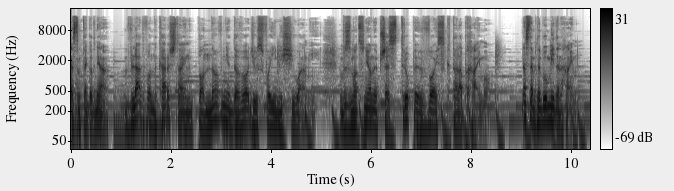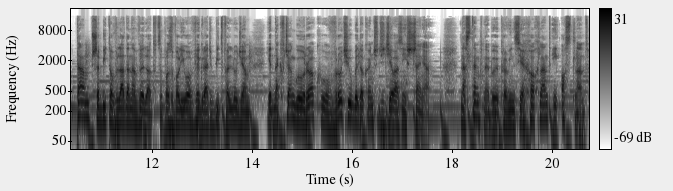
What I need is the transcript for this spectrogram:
Następnego dnia Vlad von Karstein ponownie dowodził swoimi siłami, wzmocniony przez trupy wojsk Talabheimu. Następny był Midenheim. Tam przebito Vlada na wylot, co pozwoliło wygrać bitwę ludziom, jednak w ciągu roku wróciłby dokończyć dzieła zniszczenia. Następne były prowincje Hochland i Ostland.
